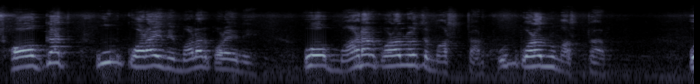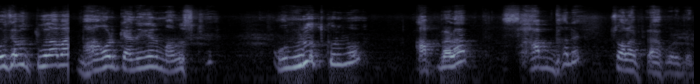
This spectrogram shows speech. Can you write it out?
শওকাত খুন করায় নে মার্ডার করায় নে ও মার্ডার করানো হচ্ছে মাস্টার, খুন করানো মাস্টার। ও যেমন তুলাবা ভাঙর ক্যানিংয়ের মানুষকে অনুরোধ করব আপনারা সাবধানে চলাফেরা করবেন।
